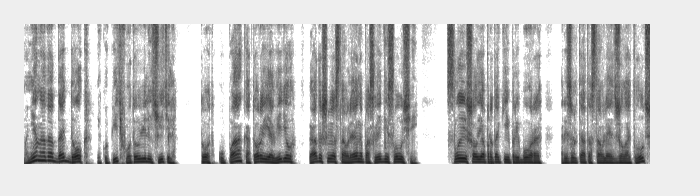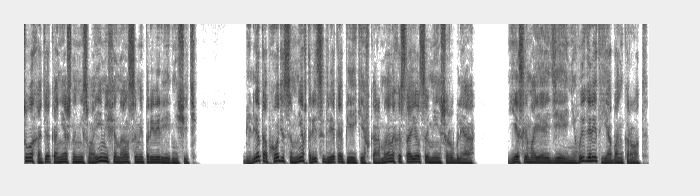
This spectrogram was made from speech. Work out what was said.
Мне надо отдать долг и купить фотоувеличитель. Тот УПА, который я видел в Кадышеве, оставляю на последний случай. Слышал я про такие приборы. Результат оставляет желать лучшего, хотя, конечно, не с моими финансами привередничать. Билет обходится мне в 32 копейки, в карманах остается меньше рубля. Если моя идея не выгорит, я банкрот.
